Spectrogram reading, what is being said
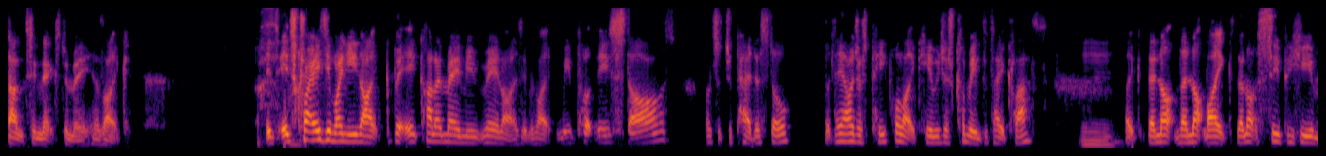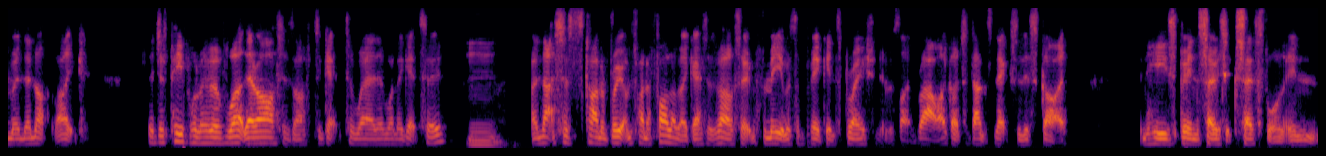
dancing next to me. I was like it's, it's crazy when you like but it kind of made me realize it was like we put these stars on such a pedestal but they are just people like he was just coming to take class. Mm. like they're not they're not like they're not superhuman they're not like they're just people who have worked their asses off to get to where they want to get to. Mm. and that's just kind of route i'm trying to follow i guess as well. So for me it was a big inspiration. It was like wow i got to dance next to this guy and he's been so successful in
